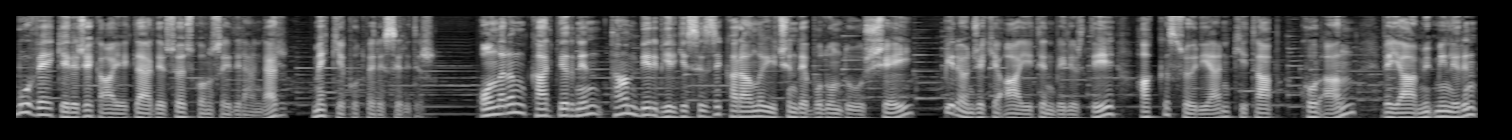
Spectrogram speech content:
Bu ve gelecek ayetlerde söz konusu edilenler Mekke putperestleridir. Onların kalplerinin tam bir bilgisizlik karanlığı içinde bulunduğu şey, bir önceki ayetin belirttiği hakkı söyleyen kitap, Kur'an veya müminlerin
